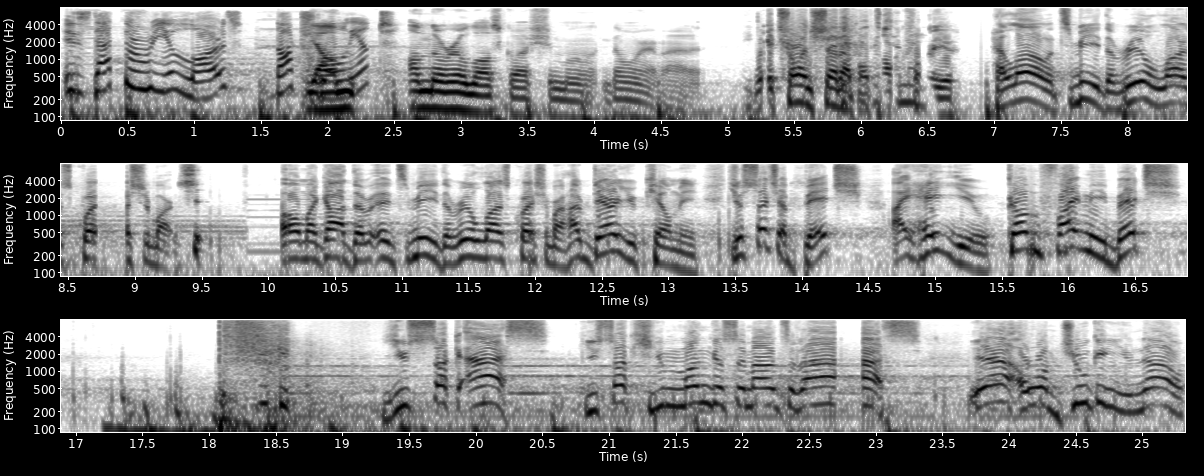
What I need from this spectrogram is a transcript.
Is that the real Lars? Not Yeah, I'm- I'm the real Lars question mark. Don't worry about it. Wait, Tron, shut up. I'll talk for you. Hello, it's me, the real Lars question mark. Oh my god, the, it's me, the real Lars question mark. How dare you kill me? You're such a bitch. I hate you. Come fight me, bitch. You suck ass. You suck humongous amounts of ass. Yeah, oh, I'm juking you now.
